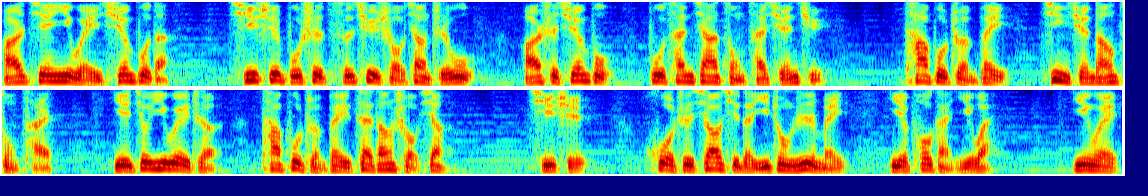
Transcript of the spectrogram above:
而菅义伟宣布的其实不是辞去首相职务，而是宣布不参加总裁选举。他不准备竞选党总裁，也就意味着他不准备再当首相。其实获知消息的一众日媒也颇感意外，因为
